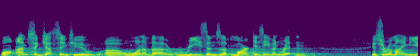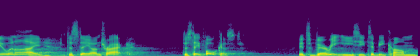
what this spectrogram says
Well, I'm suggesting to you uh, one of the reasons that Mark is even written is to remind you and I to stay on track, to stay focused. It's very easy to become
